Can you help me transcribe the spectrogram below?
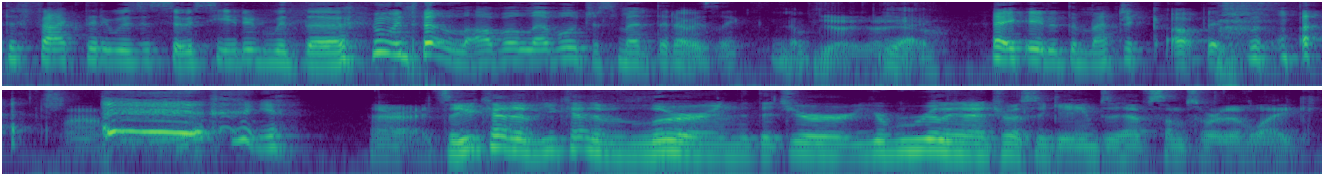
the fact that it was associated with the with the lava level just meant that I was like you know Yeah, yeah, yeah. I hated the magic carpet so much. Yeah. All right, so you kind of you kind of learn that you're you're really not interested in games that have some sort of like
